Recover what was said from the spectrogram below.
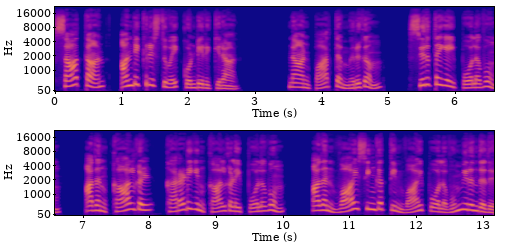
சாத்தான் அந்திக்கிறிஸ்துவைக் கொண்டிருக்கிறான். நான் பார்த்த மிருகம் சிறுத்தையைப் போலவும் அதன் கால்கள் கரடியின் கால்களைப் போலவும் அதன் வாய் சிங்கத்தின் வாய் போலவும் இருந்தது.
